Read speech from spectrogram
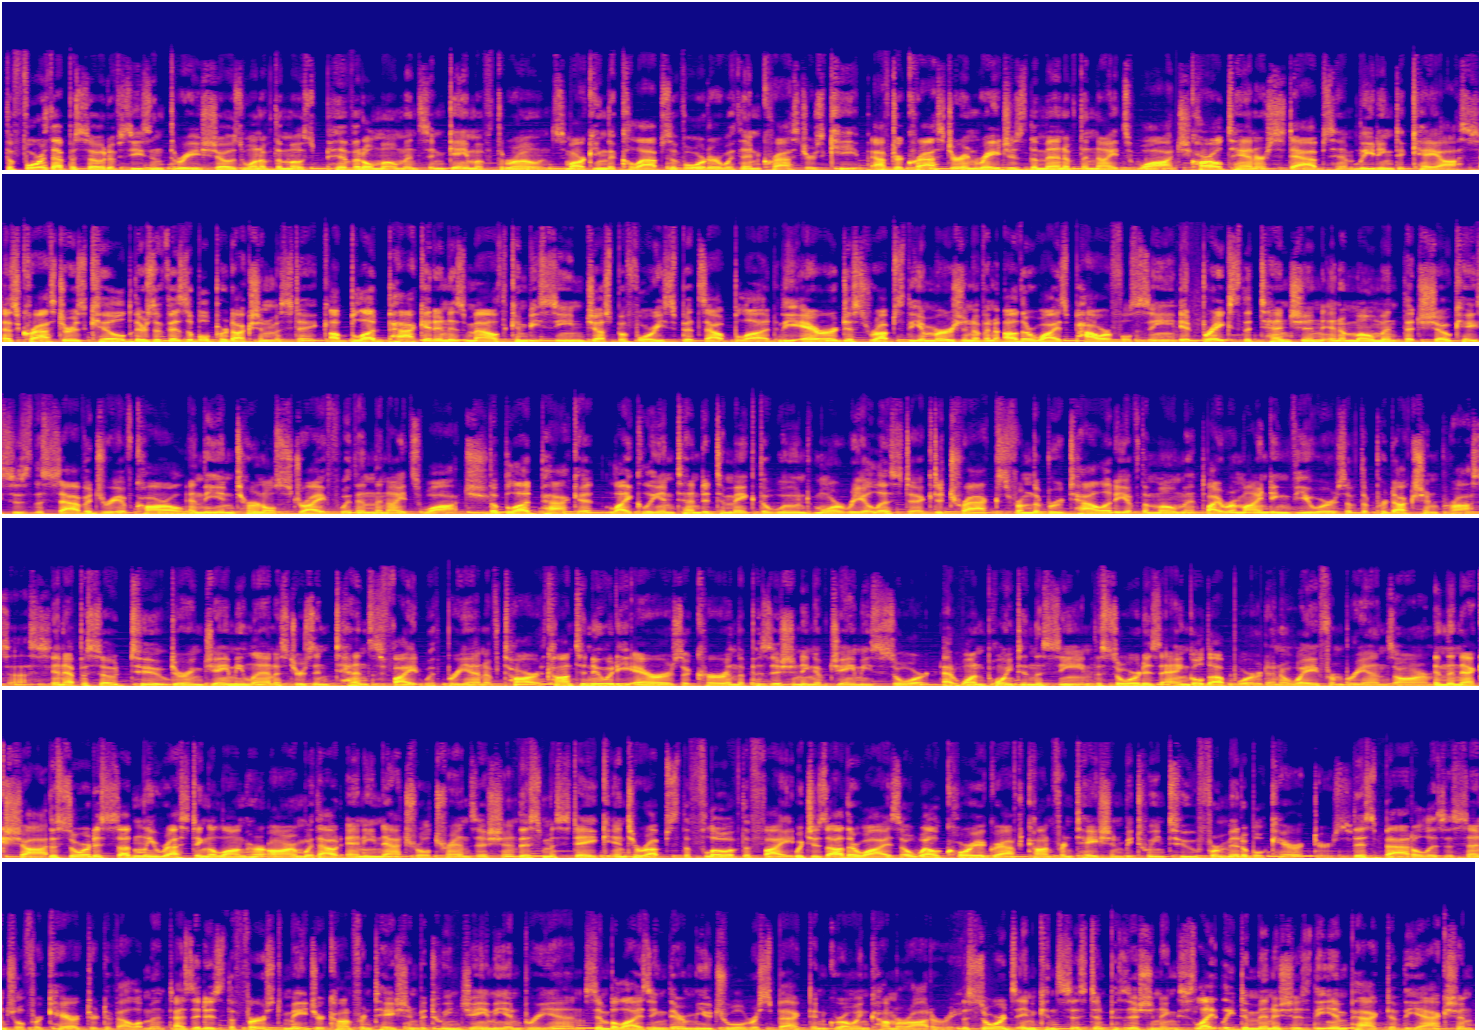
The fourth episode of season 3 shows one of the most pivotal moments in Game of Thrones, marking the collapse of order within Craster's keep. After Craster enrages the men of the Night's Watch, Karl Tanner stabs him, leading to chaos. As Craster is killed, there's a visible production mistake. A blood packet in his mouth can be seen just before he spits out blood. The error disrupts the immersion of an otherwise powerful scene. It breaks the tension in a moment that showcases the savagery of Karl and the internal strife within the Night's Watch. The blood packet, likely intended to make the wound more realistic, detracts from the brutality of the moment by reminding viewers of the production process. In episode 2, during Jaime Lannister's intense fight with Brienne of Tarth, continuity errors occur in the positioning of Jaime's sword. At one point in the scene, the sword is angled upward and away from Brienne's arm. In the next shot, the sword is suddenly resting along her arm without any natural transition. This mistake interrupts the flow of the fight, which is otherwise a well choreographed confrontation between two formidable characters. This battle is essential for character development, as it is the first major confrontation between Jaime and Brienne, symbolizing their mutual respect and growing camaraderie. The sword's inconsistent positioning slightly diminishes the impact of the action,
